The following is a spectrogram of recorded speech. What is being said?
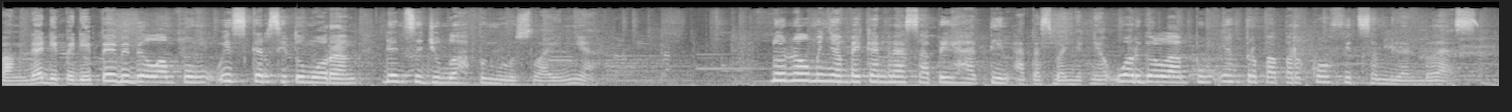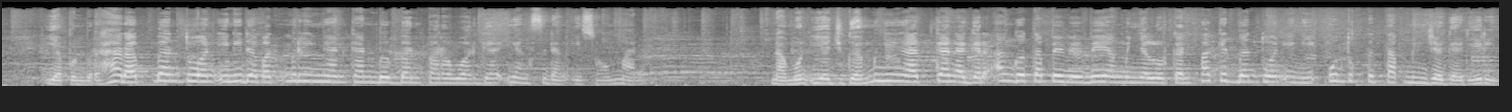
Pangda DPD PBB Lampung Wisker Situmorang, dan sejumlah pengurus lainnya. Donald menyampaikan rasa prihatin atas banyaknya warga Lampung yang terpapar COVID-19. Ia pun berharap bantuan ini dapat meringankan beban para warga yang sedang isoman. Namun ia juga mengingatkan agar anggota PBB yang menyalurkan paket bantuan ini untuk tetap menjaga diri.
